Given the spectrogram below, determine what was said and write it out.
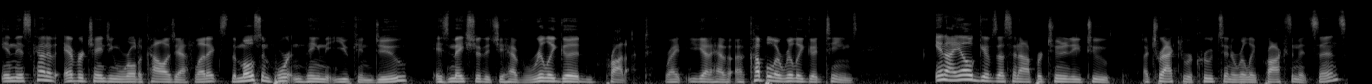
in this kind of ever changing world of college athletics, the most important thing that you can do is make sure that you have really good product, right? You got to have a couple of really good teams. NIL gives us an opportunity to attract recruits in a really proximate sense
